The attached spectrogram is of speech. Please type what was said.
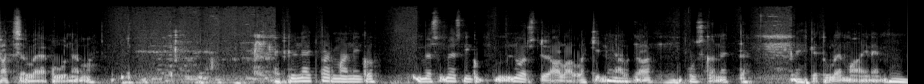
katsella ja kuunnella. Et kyllä näitä varmaan niinku myös, myös niin kuin nuorisotyöalallakin niin alkaa, uskon, että ehkä tulemaan enemmän. Mm.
